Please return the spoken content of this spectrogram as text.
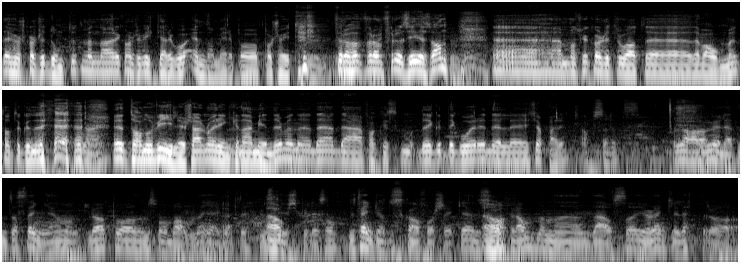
Det høres kanskje dumt ut, men da er det kanskje viktigere å gå enda mer på, på skøyter, for, for, for å si det sånn. Uh, man skulle kanskje tro at eh, det var omvendt, at du kunne ta noen hvileskjær når rinken er mindre, men eh, det, det er faktisk det, det går en del kjappere. Absolutt. Men du har muligheten til å stenge en ordentlig også på de små banene, egentlig. Med Ja. styrspill og sånn. Du tenker at du skal forsjekke, du skal Ja. fram, men eh, det er også, gjør det egentlig lettere å,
